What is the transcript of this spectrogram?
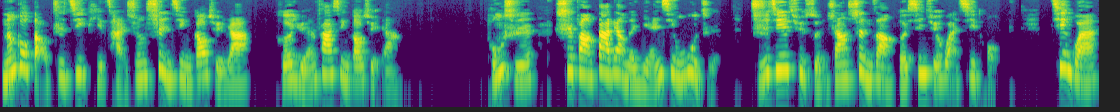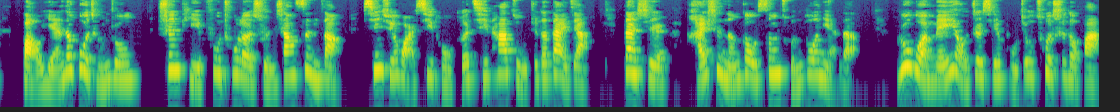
能够导致机体产生肾性高血压和原发性高血压，同时释放大量的炎性物质，直接去损伤肾脏和心血管系统。尽管保盐的过程中，身体付出了损伤肾脏、心血管系统和其他组织的代价，但是还是能够生存多年的。如果没有这些补救措施的话，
